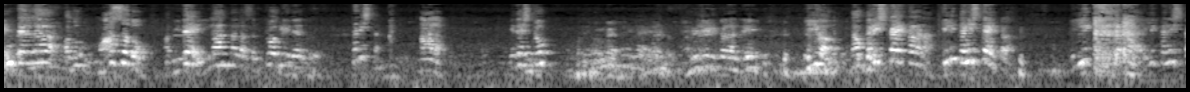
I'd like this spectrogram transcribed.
ಎಂಟೆಲ್ಲ, ಅದು ಮಾಸದು? ಅದಿದೆ ಇಲ್ಲ ಅಂತಲ್ಲ, ಸತ್ವಾಗ್ಲೂ ಇದೆ ಅದು. ಕನಿಷ್ಠ ನಾಲ್ಕು. ಇದೆಷ್ಟು? ಈಗ ನಾವು ಗರಿಷ್ಠ ಇಟ್ಕೊಳ್ಳೋಣ. ಇಲ್ಲಿ ಕನಿಷ್ಠ ಇಟ್ಕೊಳ್ಳೋಣ. ಇಲ್ಲಿ ಕನಿಷ್ಠ ಇಲ್ಲಿ ಕನಿಷ್ಠ.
